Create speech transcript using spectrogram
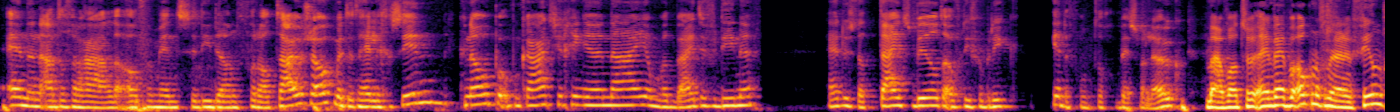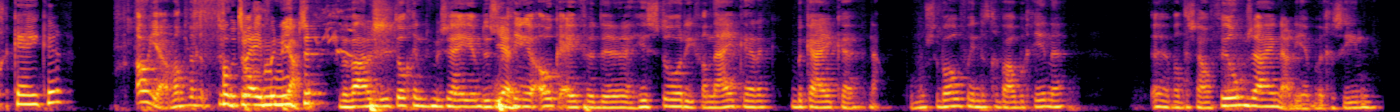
En een aantal verhalen over mensen die dan vooral thuis ook met het hele gezin knopen op een kaartje gingen naaien om wat bij te verdienen. Dus dat tijdsbeeld over die fabriek, ja, dat vond ik toch best wel leuk. Maar wat we, en we hebben ook nog naar een film gekeken. Oh ja, want we, toen Van we twee toch- minuten. ja, we waren nu toch in het museum, dus we gingen ook even de historie van Nijkerk bekijken. Nou, we moesten boven in het gebouw beginnen, Eh, want er zou een film zijn. Nou, die hebben we gezien.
